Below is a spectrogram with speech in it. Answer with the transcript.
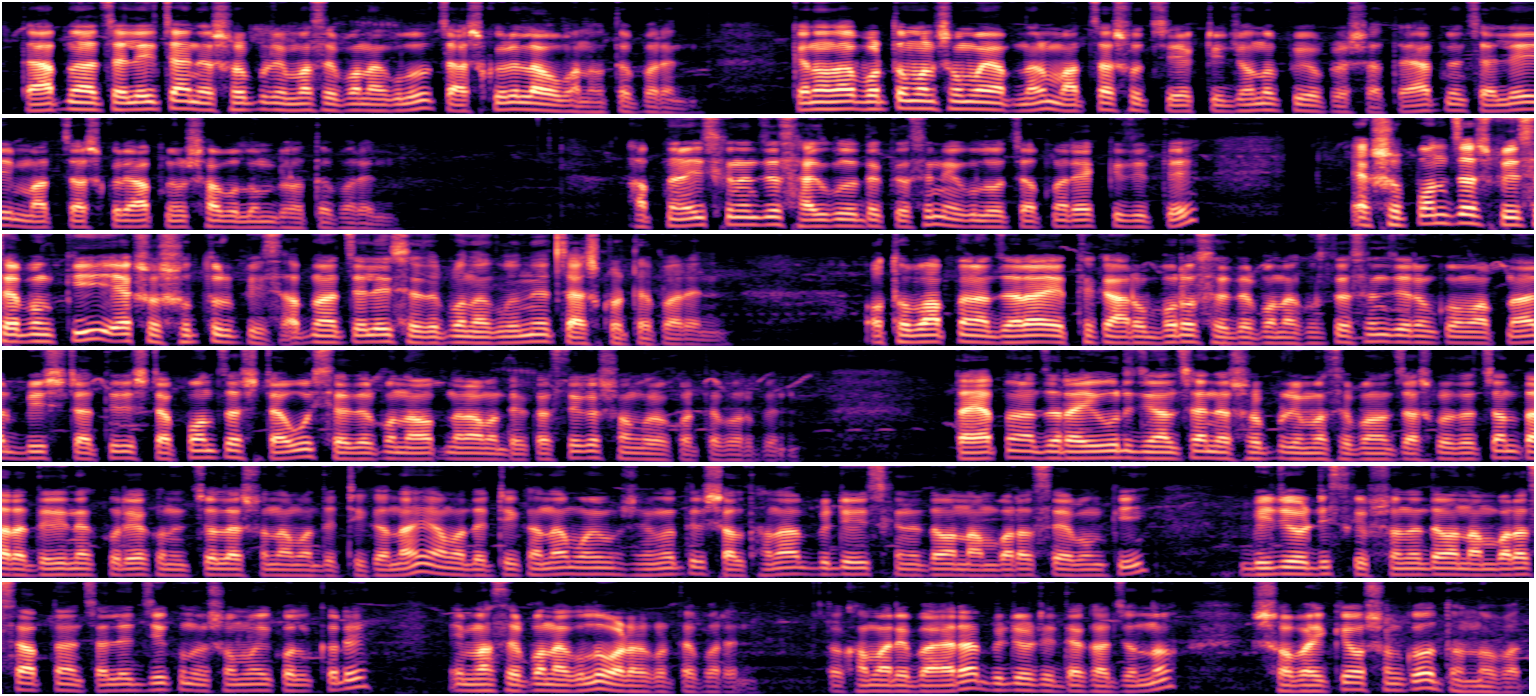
তাই আপনারা চাইলে এই চায়না সরপুরি মাছের পোনাগুলো চাষ করে লাভবান হতে পারেন। কেননা বর্তমান সময়ে আপনার মাছ চাষ হচ্ছে একটি জনপ্রিয় পেশা, তাই আপনি চাইলে এই মাছ চাষ করে আপনিও স্বাবলম্বী হতে পারেন। আপনার স্ক্রিনে যে সাইজগুলো দেখতেছেন, এগুলো হচ্ছে আপনার এক কেজিতে একশো পঞ্চাশ পিস এবং কি একশো সত্তর পিস আপনারা চাইলে এই সাইজের পোনাগুলো নিয়ে চাষ করতে পারেন। অথবা আপনারা যারা এর থেকে আরও বড় সাইজের পোনা খুঁজতেছেন, যেরকম আপনার বিশটা, তিরিশটা, পঞ্চাশটা, ওই সাইজের পোনা আপনারা আমাদের কাছ থেকে সংগ্রহ করতে পারবেন। তাই আপনারা যারা এই অরিজিনাল চায়না সরপুরি মাছের পোনা চাষ করতে চান, তারা দেরি না করে এখনই চলে আসুন আমাদের ঠিকানায়। আমাদের ঠিকানা ময়মনসিংহ ত্রিশাল থানা, ভিডিও স্ক্রিনে দেওয়া নাম্বার আছে এবং কি ভিডিও ডিসক্রিপশনে দেওয়া নাম্বার আছে। আপনারা চাইলে যে কোনো সময় কল করে এই মাছের পোনাগুলো অর্ডার করতে পারেন। তো খামারি ভাইয়েরা, ভিডিওটি দেখার জন্য সবাইকে অসংখ্য ধন্যবাদ।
